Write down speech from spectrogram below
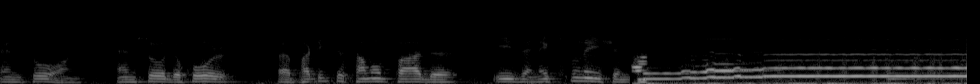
and so on. And so the whole uh, paticca samuppada is an explanation.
